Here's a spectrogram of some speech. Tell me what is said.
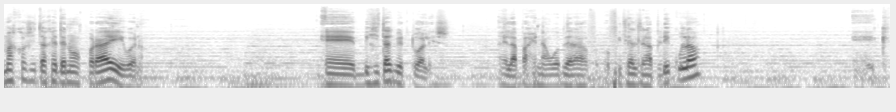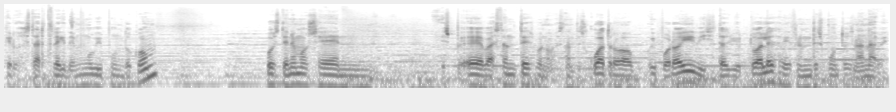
Más cositas que tenemos por ahí, bueno. Eh, visitas virtuales en la página web de la, oficial de la película eh, que creo que Star Trek de movie.com, pues tenemos en eh, bastantes, bueno, bastantes cuatro hoy por hoy visitas virtuales a diferentes puntos de la nave.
